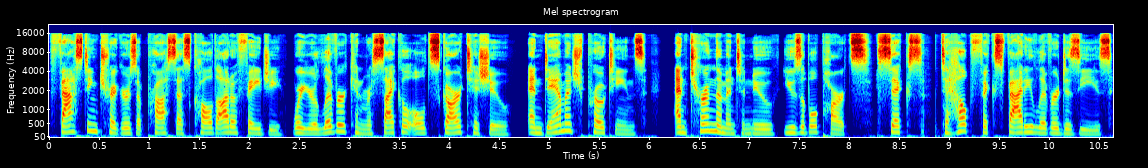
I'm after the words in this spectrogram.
Fasting triggers a process called autophagy, where your liver can recycle old scar tissue and damaged proteins and turn them into new, usable parts. 6. To help fix fatty liver disease,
